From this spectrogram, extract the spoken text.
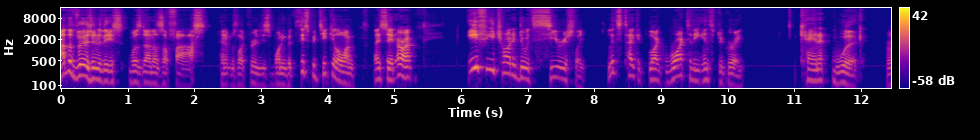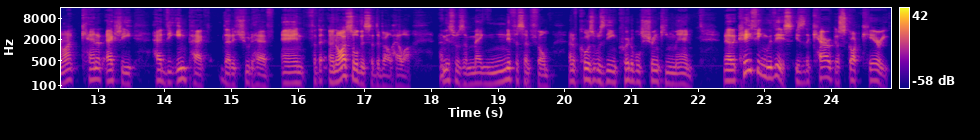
other version of this was done as a farce, and it was like really disappointing. But this particular one, they said, all right, if you try to do it seriously, let's take it like right to the nth degree. Can it work? Right? Can it actually have the impact that it should have? And for that, and I saw this at the Valhalla, and this was a magnificent film. And of course, it was the incredible shrinking man. Now, the key thing with this is the character Scott Carey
